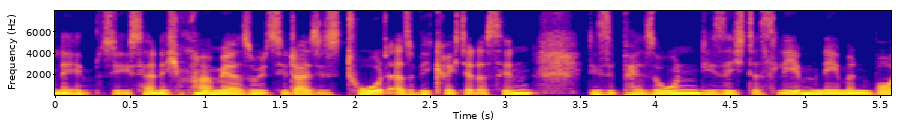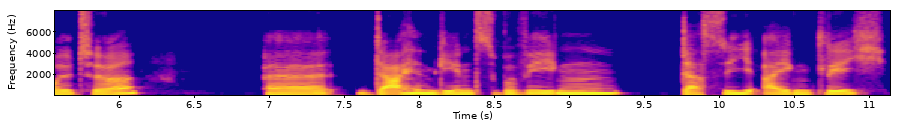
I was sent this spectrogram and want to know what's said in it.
nee, sie ist ja nicht mal mehr suizidal, sie ist tot. Also wie kriegt er das hin, diese Person, die sich das Leben nehmen wollte, äh, dahingehend zu bewegen, dass sie eigentlich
